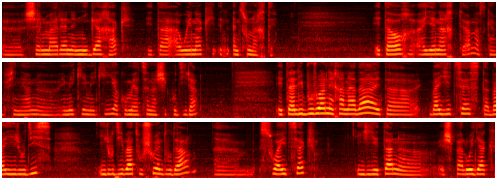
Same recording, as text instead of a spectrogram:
uh, selmaren nigarrak eta hauenak entzun arte. Eta hor, haien artean, azken finean, uh, emeki emeki, akomeatzen hasiko dira. Eta liburuan ejana da, eta bai hitzez eta bai irudiz, irudi bat usu heldu da, uh, zuaitzek, hirietan uh, espaloiak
